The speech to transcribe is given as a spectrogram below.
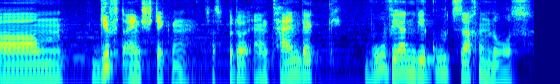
Ähm, Gift einstecken. Das bedeutet, ein Teilenberg. Wo werden wir gut Sachen los?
